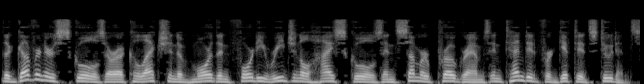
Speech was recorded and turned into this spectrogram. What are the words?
The Governor's Schools are a collection of more than 40 regional high schools and summer programs intended for gifted students.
